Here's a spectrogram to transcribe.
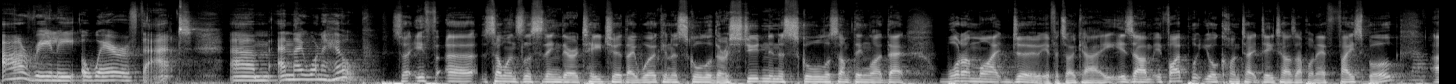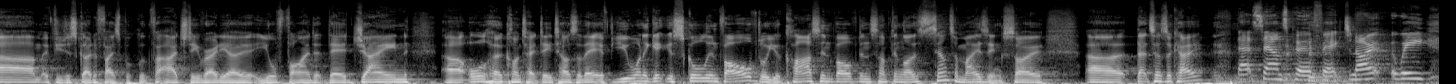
are really aware of that, um, and they want to help. So if uh, someone's listening, they're a teacher, they work in a school, or they're a student in a school or something like that, what I might do, if it's okay, is um, if I put your contact details up on our Facebook, um, if you just go to Facebook, look for RHD Radio, you'll find it there. Jane, uh, all her contact details are there. If you want to get your school involved or your class involved in something like this, it sounds amazing. So uh, that sounds okay? That sounds perfect. No, we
